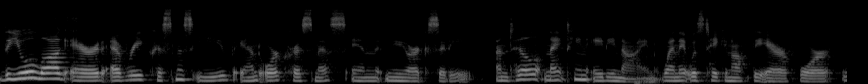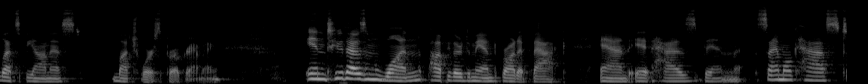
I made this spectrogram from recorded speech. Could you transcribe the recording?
the Yule log aired every Christmas Eve and or Christmas in New York City until 1989 when it was taken off the air for, let's be honest, much worse programming. In 2001, popular demand brought it back and it has been simulcast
